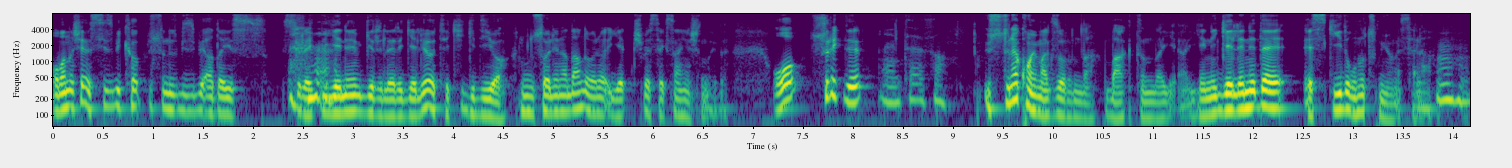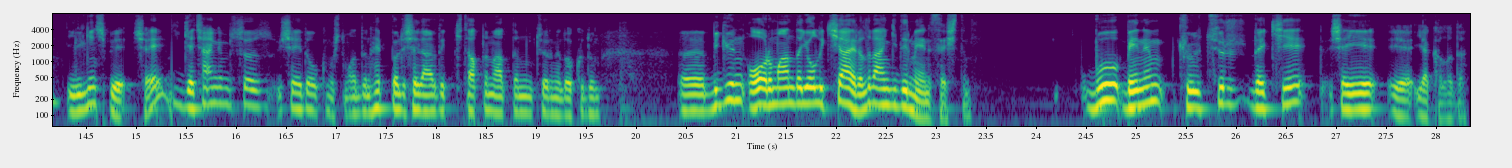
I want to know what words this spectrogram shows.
O bana şey siz bir köprüsünüz biz bir adayız. Sürekli yeni birileri geliyor öteki gidiyor. Bunu söyleyen adam da böyle 75-80 yaşındaydı. O sürekli enteresan. Üstüne koymak zorunda baktığında. Yeni geleni de eskiyi de unutmuyor mesela. Hı hı. İlginç bir şey. Geçen gün bir söz şeyde okumuştum. Adını hep böyle şeylerde kitapların adlarını unutuyorum ya da okudum. Ee, bir gün ormanda yol ikiye ayrıldı. Ben gidilmeyeni seçtim bu benim kültürdeki şeyi e, yakaladı.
